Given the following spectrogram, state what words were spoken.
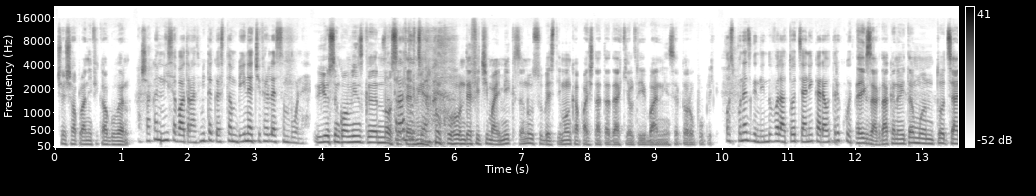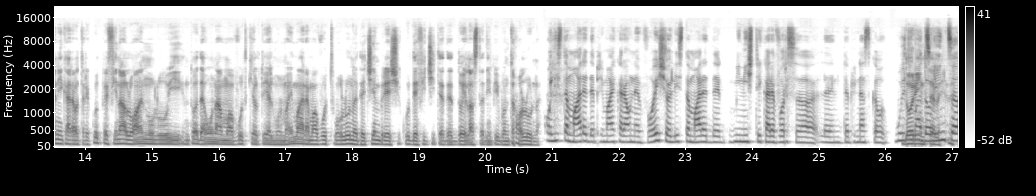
ce și-a planificat guvernul. Așa că ni se va transmite că stăm bine, cifrele sunt bune. Eu sunt convins că nu o să traducem. terminăm cu un deficit mai mic, să nu subestimăm capacitatea de a cheltui bani în sectorul public. O spuneți gândindu-vă la toți anii care au trecut. Exact. Dacă ne uităm în toți anii care au trecut, pe finalul anului, întotdeauna am avut cheltuieli mult mai mari. Am avut o lună decembrie și cu deficite de 2% din PIB într-o lună. O listă mare de primari care au nevoi și o listă mare de miniștri care vor să le îndeplinească ultima Dorințele. dorință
